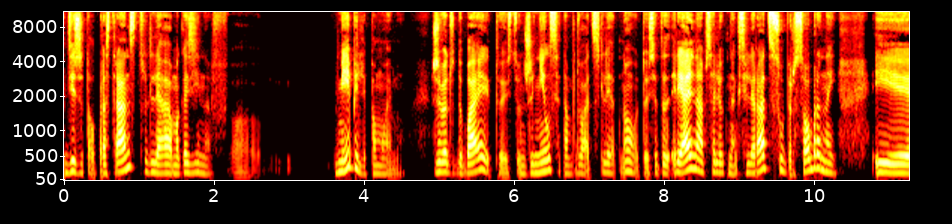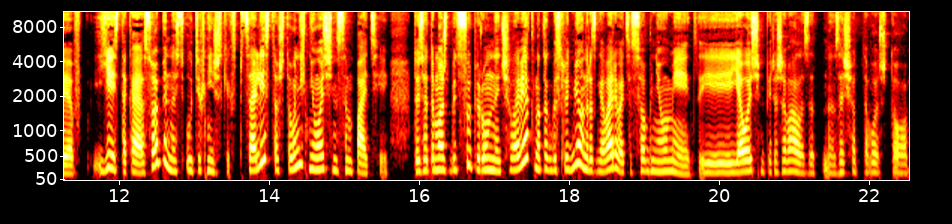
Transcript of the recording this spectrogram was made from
диджитал-пространств для магазинов мебели, по-моему живет в Дубае, то есть он женился там в 20 лет. Ну, то есть это реально абсолютно акселерат, супер собранный. И есть такая особенность у технических специалистов, что у них не очень с эмпатией. То есть это может быть супер умный человек, но как бы с людьми он разговаривать особо не умеет. И я очень переживала за, за счет того, что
